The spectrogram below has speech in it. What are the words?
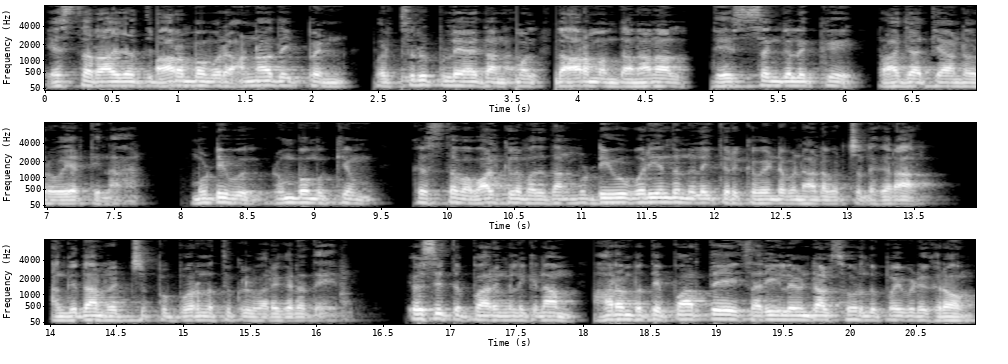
எஸ்தர் ராஜத்தின் ஆரம்பம் ஒரு அண்ணாதை பெண் ஒரு சிறு பிள்ளையாய் தான் அமல் இந்த ஆரம்பம் தான். ஆனால் தேசங்களுக்கு ராஜாத்தி ஆண்டவர் உயர்த்தினார். முடிவு ரொம்ப முக்கியம். கிறிஸ்தவ வாழ்க்கையிலும் அதுதான் முடிவு பரியந்தம் நிலைத்திருக்க வேண்டும் என்று ஆண்டவர் சொல்லுகிறார். அங்குதான் ரட்சிப்பு பூரணத்துக்குள் வருகிறது. யோசித்து பாருங்கள் நாம் ஆரம்பத்தை பார்த்தே சரியில்லை என்றால் சோர்ந்து போய்விடுகிறோம்.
